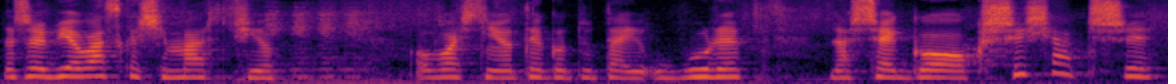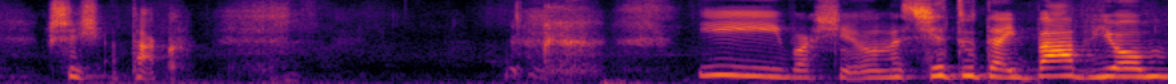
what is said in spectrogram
nasza białaska się martwi o, o właśnie o tego tutaj u góry naszego Krzysia, czy Krzysia, tak. I właśnie one się tutaj bawią.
